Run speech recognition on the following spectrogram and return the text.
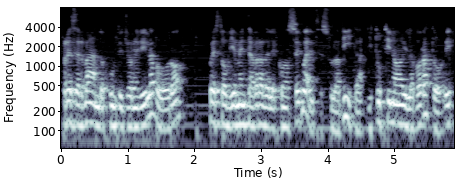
preservando appunto i giorni di lavoro. Questo ovviamente avrà delle conseguenze sulla vita di tutti noi lavoratori,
